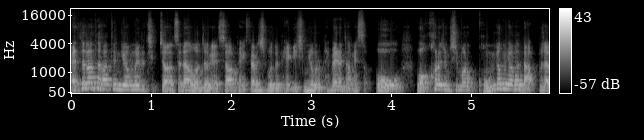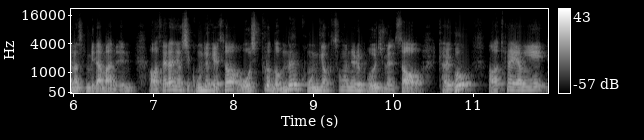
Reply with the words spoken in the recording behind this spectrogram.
애틀란타 같은 경우에는 직전 세란 원정에서 135대 126으로 패배를 당했었고 워커를 중심으로 공격력은 나쁘지 않았습니다만은 어, 세란 역시 공격에서 50% 넘는 공격 성공률을 보여주면서 결국 어, 트레이 형이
